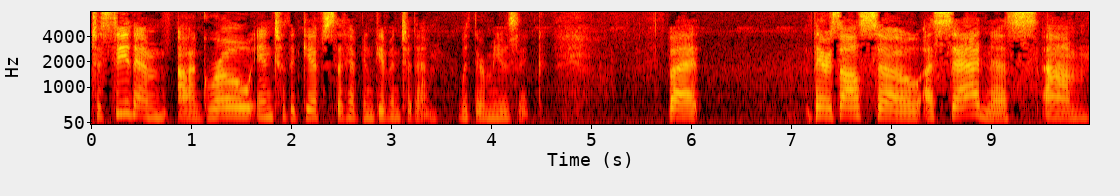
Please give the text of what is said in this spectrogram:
to see them uh, grow into the gifts that have been given to them with their music. But there's also a sadness. Um,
